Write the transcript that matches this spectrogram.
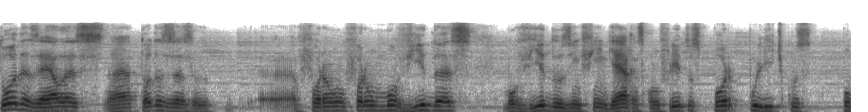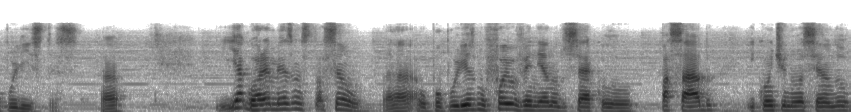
todas elas, né, todas as, eh, foram, foram movidas, movidos, enfim, guerras, conflitos por políticos populistas. Tá? E agora é a mesma situação. Tá? O populismo foi o veneno do século passado e continua sendo,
